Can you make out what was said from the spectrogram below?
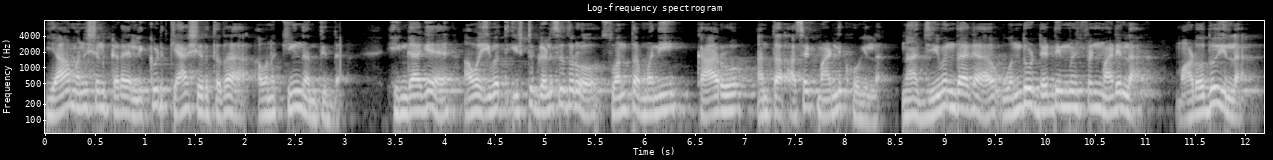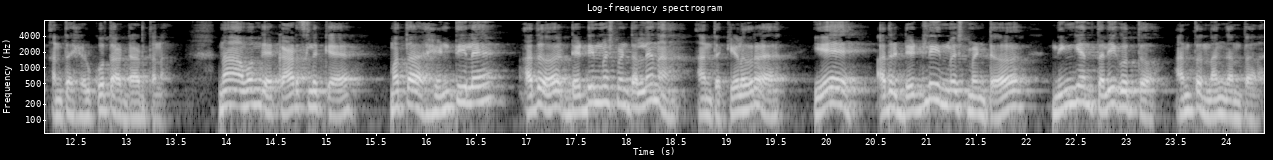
ಯಾವ ಮನುಷ್ಯನ ಕಡೆ ಲಿಕ್ವಿಡ್ ಕ್ಯಾಶ್ ಇರ್ತದ, ಅವನ ಕಿಂಗ್ ಅಂತಿದ್ದ. ಹಿಂಗಾಗೆ ಅವ ಇವತ್ತು ಇಷ್ಟು ಗಳಿಸಿದ್ರು ಸ್ವಂತ ಮನಿ, ಕಾರು ಅಂತ ಅಸೆಟ್ ಮಾಡ್ಲಿಕ್ಕೆ ಹೋಗಿಲ್ಲ. ನಾ ಜೀವನದಾಗ ಒಂದೂ ಡೆಡ್ ಇನ್ವೆಸ್ಟ್ಮೆಂಟ್ ಮಾಡಿಲ್ಲ, ಮಾಡೋದೂ ಇಲ್ಲ ಅಂತ ಹೇಳ್ಕೊತ ಅಡ್ಡಾಡ್ತಾನ. ನಾ ಅವಂಗೆ ಕಾಡಿಸ್ಲಿಕ್ಕೆ, ಮತ್ತು ಹೆಂಡ್ತಿಲೇ ಅದು ಡೆಡ್ ಇನ್ವೆಸ್ಟ್ಮೆಂಟ್ ಅಲ್ಲೇನಾ ಅಂತ ಕೇಳಿದ್ರೆ, ಏ, ಅದು ಡೆಡ್ಲಿ ಇನ್ವೆಸ್ಟ್ಮೆಂಟ್ ನಿಂಗೇನು ತಲೆ ಗೊತ್ತು ಅಂತ ನಂಗೆ ಅಂತಾನೆ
